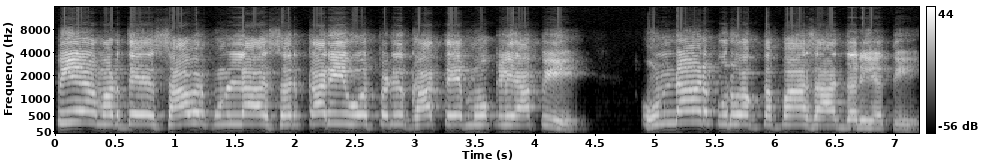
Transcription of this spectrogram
પીએમ અર્થે સાવરકુંડલા સરકારી હોસ્પિટલ ખાતે મોકલી આપી. ઊંડાણપૂર્વક તપાસ હાથ ધરી હતી.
